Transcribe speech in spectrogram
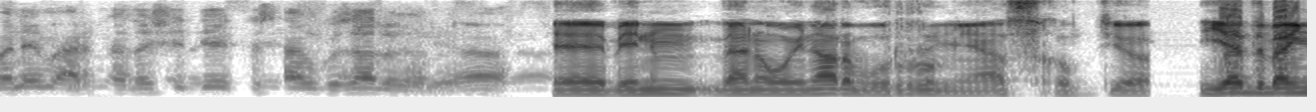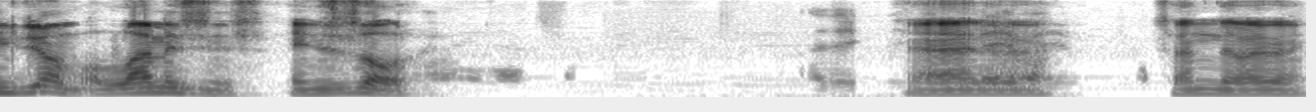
Benim arkadaşı diyor ki sen güzel oynuyor ha. Ee, benim ben oynar vururum ya sıkıntı yok. İyi hadi ben gidiyorum. Allah'a emanetsiniz. Elinize sağlık. Hadi. Yani Eyvallah. Sen de bay bay.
